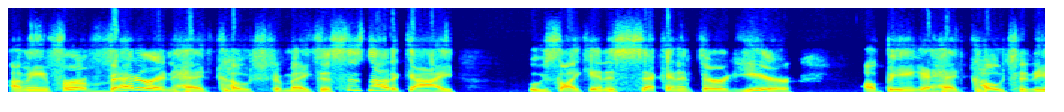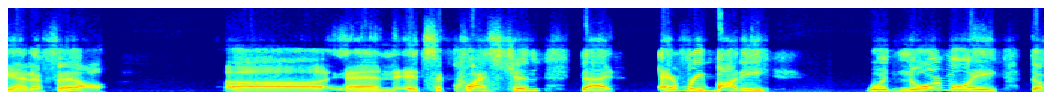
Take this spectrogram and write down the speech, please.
I mean, for a veteran head coach to make this is not a guy who's like in his second and third year of being a head coach in the NFL. Uh, and it's a question that everybody would normally the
